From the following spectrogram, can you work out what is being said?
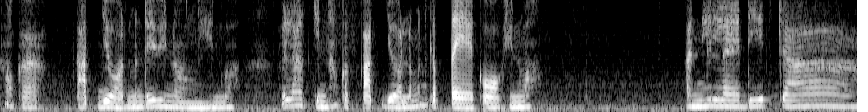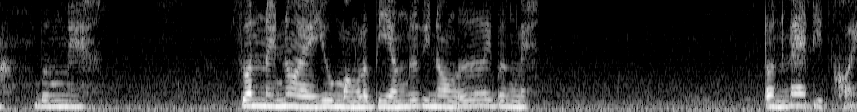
เขาก็ตัดยอดมันได้พี่น้องเห็นบ่เวลากินเขาก็ตัดยอดแล้วมันก็แตกออกเห็นบ่อันนี้แลดีจ้าเบิ่งแน่ส่วนหน่อยๆอยู่หมองระเบียงเด้อพี่น้องเอ้ยเบิ่งแน่ต้นแลดีดข่อย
